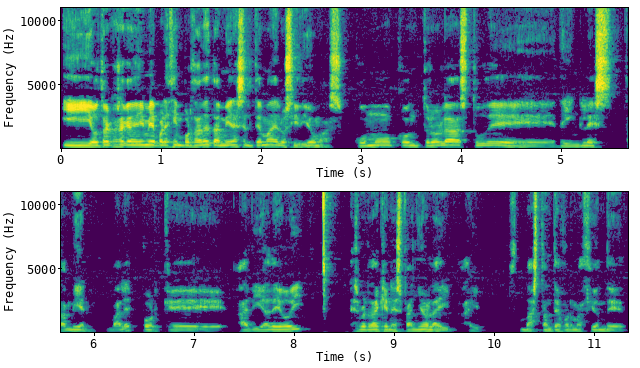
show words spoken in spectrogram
Y otra cosa que a mí me parece importante también es el tema de los idiomas. ¿Cómo controlas tú de, de inglés también, ¿vale? Porque a día de hoy es verdad que en español hay bastante formación de,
